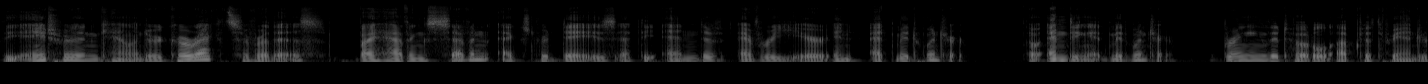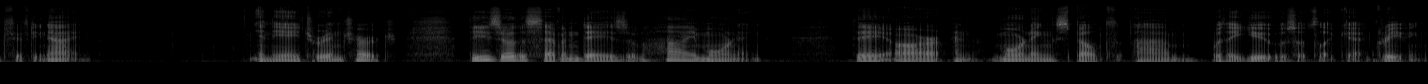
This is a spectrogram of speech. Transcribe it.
The Aturan calendar corrects for this by having seven extra days at the end of every year in at midwinter, oh, ending at midwinter, bringing the total up to 359. In the Aturan Church, these are the seven days of high mourning. They are, and mourning spelt um, with a U, so it's like uh, grieving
